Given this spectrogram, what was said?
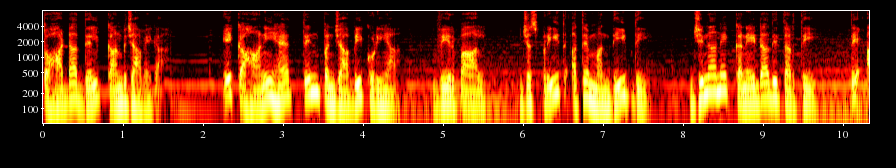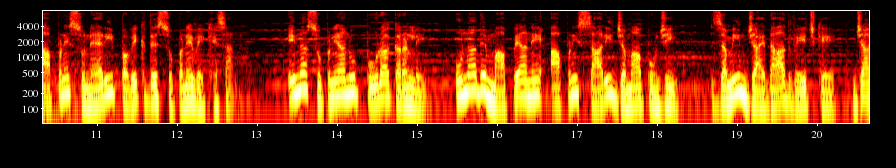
ਤੁਹਾਡਾ ਦਿਲ ਕੰਬ ਜਾਵੇਗਾ। ਇਹ ਕਹਾਣੀ ਹੈ ਤਿੰਨ ਪੰਜਾਬੀ ਕੁੜੀਆਂ, ਵੀਰਪਾਲ, ਜਸਪ੍ਰੀਤ ਅਤੇ ਮਨਦੀਪ ਦੀ। ਜਿਨ੍ਹਾਂ ਨੇ ਕੈਨੇਡਾ ਦੀ ਧਰਤੀ ਤੇ ਆਪਣੇ ਸੁਨਹਿਰੀ ਭਵਿੱਖ ਦੇ ਸੁਪਨੇ ਵੇਖੇ ਸਨ। ਇਹਨਾਂ ਸੁਪਨਿਆਂ ਨੂੰ ਪੂਰਾ ਕਰਨ ਲਈ ਉਹਨਾਂ ਦੇ ਮਾਪਿਆਂ ਨੇ ਆਪਣੀ ਸਾਰੀ ਜਮ੍ਹਾਂ ਪੂੰਜੀ, ਜ਼ਮੀਨ ਜਾਇਦਾਦ ਵੇਚ ਕੇ ਜਾਂ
